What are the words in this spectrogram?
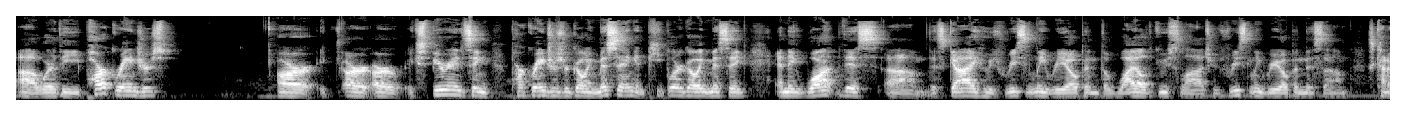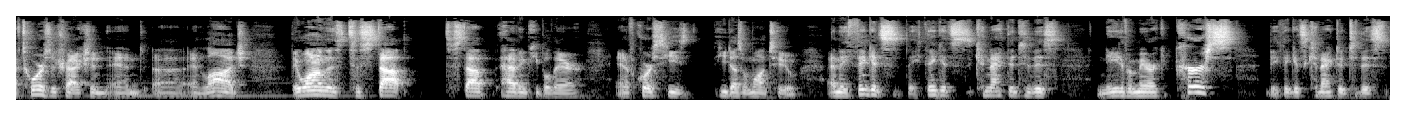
uh, where the park rangers are, are are experiencing park rangers are going missing and people are going missing and they want this um, this guy who's recently reopened the Wild Goose Lodge who's recently reopened this um, this kind of tourist attraction and uh, and lodge they want him to stop to stop having people there. And of course he's he doesn't want to. And they think it's they think it's connected to this Native American curse. They think it's connected to this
